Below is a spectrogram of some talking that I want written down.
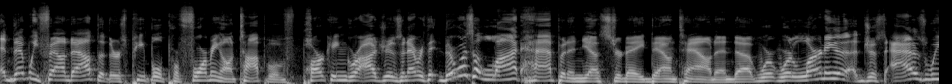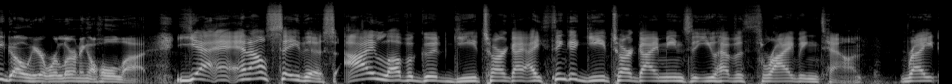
And then we found out that there's people performing on top of parking garages and everything. There was a lot happening yesterday downtown, and uh, we're, we're learning uh, just as we go here. We're learning a whole lot. Yeah, a- and I'll say this. I love a good guitar guy. I think a guitar guy means that you have a thriving town, right?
